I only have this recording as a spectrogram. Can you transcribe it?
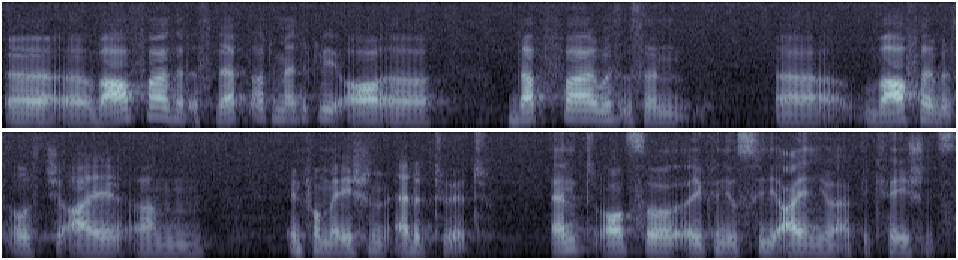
a WAR file that is wrapped automatically, or a WAB file which is a uh, WAR file with OSGI um, information added to it. And also uh, you can use CDI in your applications.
